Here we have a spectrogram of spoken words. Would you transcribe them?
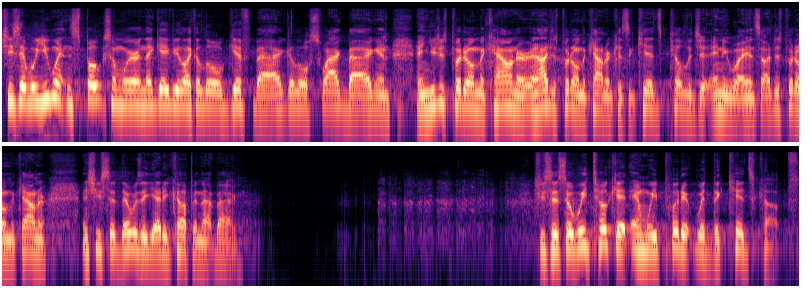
She said, Well, you went and spoke somewhere and they gave you like a little gift bag, a little swag bag, and, and you just put it on the counter. And I just put it on the counter because the kids pillage it anyway. And so I just put it on the counter. And she said, There was a Yeti cup in that bag. She said, So we took it and we put it with the kids' cups.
